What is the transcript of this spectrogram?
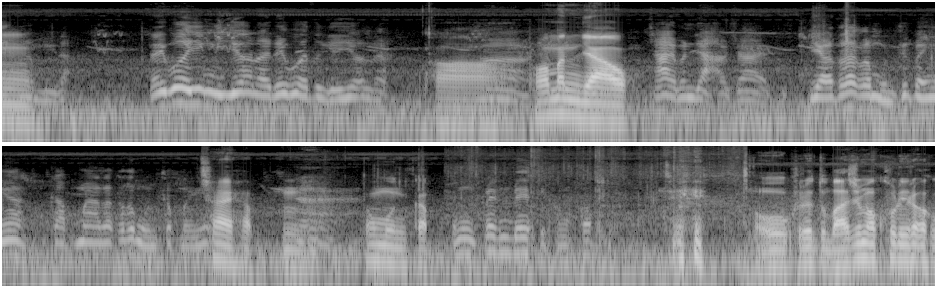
เงี้ยเริ่มมีละไดเวอร์ยิ่งมีเยอะเลยไดเวอร์ตัวเยอะๆเลย 아, 범한 야오 ใช่ มันยาวใช่ เดียวถ้าเราหมุนขึ้นไปเงี้ย กลับมาแล้วก็ต้องหมุนกลับมาอย่างเงี้ย 차이합 อ่า 똥문값 เป็นเป็นเบสิกของก็ 오 그래도 마지막 홀이라고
